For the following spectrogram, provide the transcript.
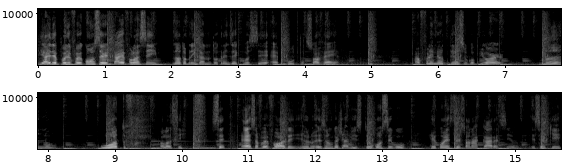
E aí depois ele foi consertar e falou assim: Não, tô brincando, não tô querendo dizer que você é puta, só véia. Aí eu falei, meu Deus, ficou pior. Mano, o outro falou assim: Essa foi foda, hein? Eu, esse eu nunca tinha visto. Eu consigo reconhecer só na cara, assim, ó. Esse aqui,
